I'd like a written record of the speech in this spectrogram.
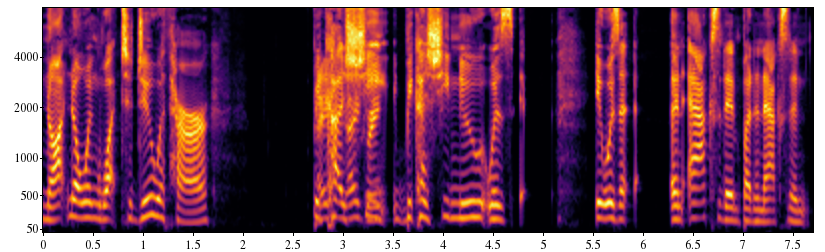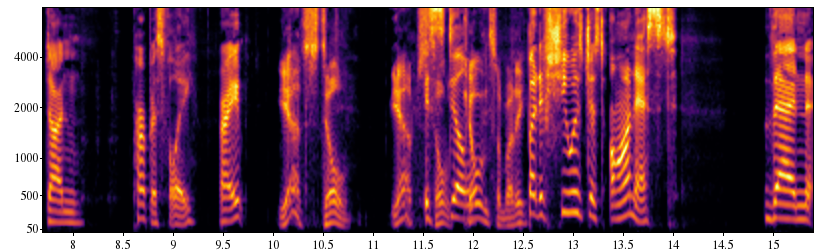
not knowing what to do with her because I she because she knew it was it was a, an accident, but an accident done purposefully, right? Yeah, it's still yeah, it's, It's still, still- killing somebody. But if she was just honest, then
